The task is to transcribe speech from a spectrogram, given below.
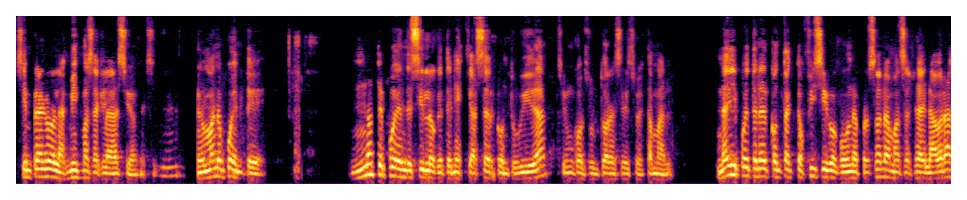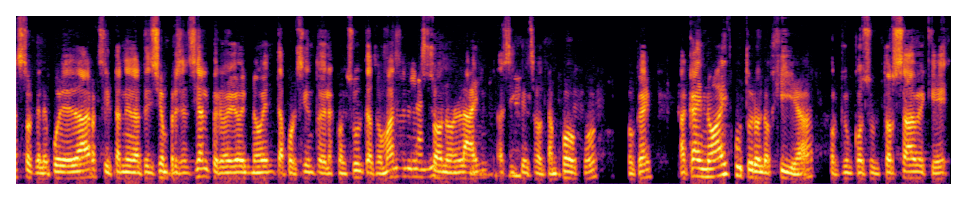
Siempre hago las mismas aclaraciones. En Humano Puente no te pueden decir lo que tenés que hacer con tu vida, si un consultor hace eso está mal. Nadie puede tener contacto físico con una persona más allá del abrazo que le puede dar si están en atención presencial, pero hoy el 90% de las consultas o más son online, así que eso tampoco, ¿ok? Acá no hay futurología, porque un consultor sabe que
